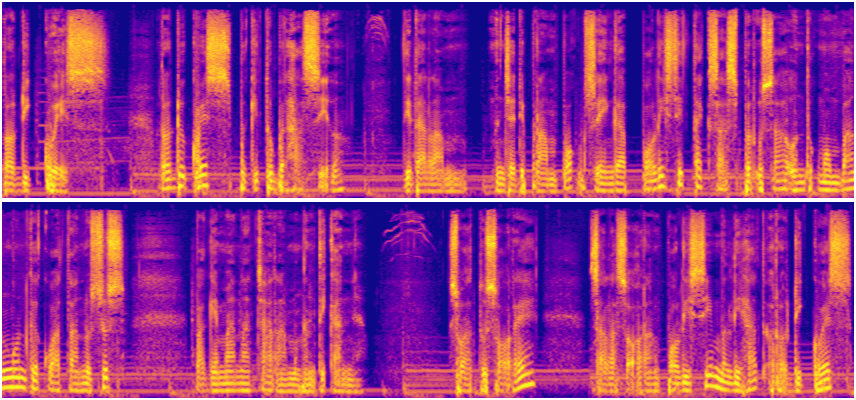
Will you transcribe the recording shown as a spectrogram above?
Rodriguez. Rodriguez begitu berhasil di dalam menjadi perampok sehingga polisi Texas berusaha untuk membangun kekuatan khusus bagaimana cara menghentikannya. Suatu sore, salah seorang polisi melihat Rodriguez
